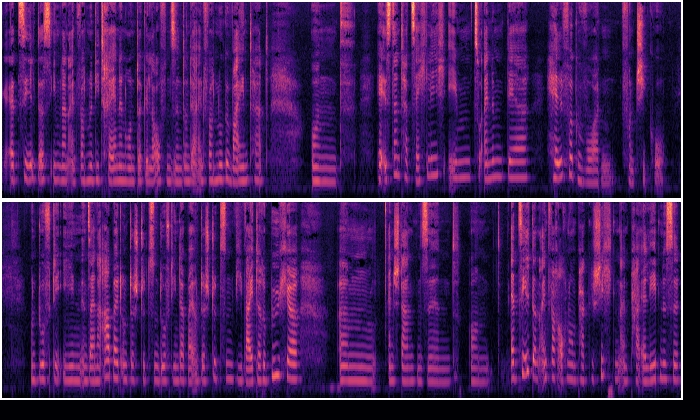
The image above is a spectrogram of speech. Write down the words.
erzählt, dass ihm dann einfach nur die Tränen runtergelaufen sind und er einfach nur geweint hat. Und er ist dann tatsächlich eben zu einem der Helfer geworden von Chico und durfte ihn in seiner Arbeit unterstützen, durfte ihn dabei unterstützen, wie weitere Bücher ähm, entstanden sind und erzählt dann einfach auch noch ein paar Geschichten, ein paar Erlebnisse,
